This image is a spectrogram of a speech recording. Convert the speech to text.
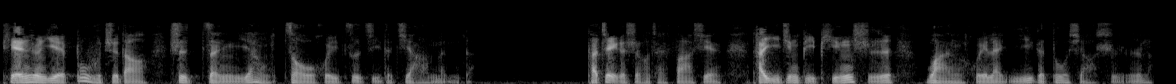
田润叶不知道是怎样走回自己的家门的，他这个时候才发现，他已经比平时晚回来一个多小时了。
